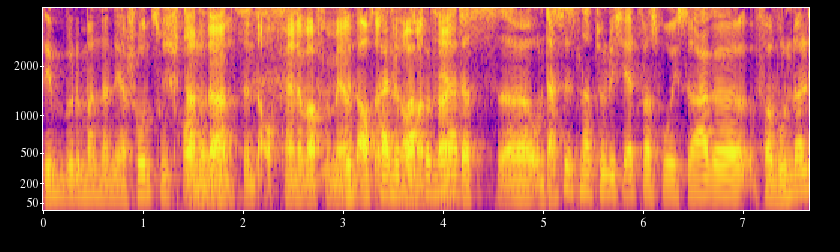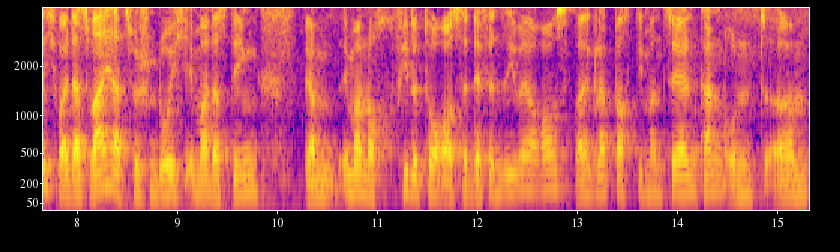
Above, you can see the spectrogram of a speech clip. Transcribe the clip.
dem würde man dann ja schon zutrauen. Standards sind auch keine Waffe mehr. Sind auch keine Waffe mehr. Das, äh, und das ist natürlich etwas, wo ich sage, verwunderlich, weil das war ja zwischendurch immer das Ding. Wir haben immer noch viele Tore aus der Defensive heraus bei Gladbach, die man zählen kann. Und ähm,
